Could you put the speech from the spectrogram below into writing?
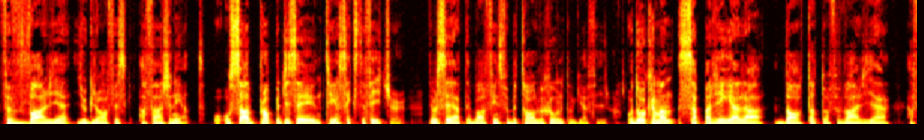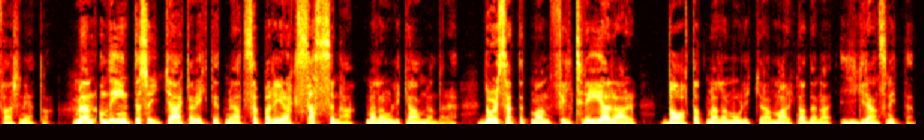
för varje geografisk affärsenhet. Och, och sub-properties är en 360-feature. Det vill säga att det bara finns för betalversionen av GA4. Och då kan man separera datat då för varje affärsenhet. Då. Men om det inte är så jäkla viktigt med att separera accesserna mellan olika användare, då är sättet man filtrerar datat mellan de olika marknaderna i gränssnittet.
